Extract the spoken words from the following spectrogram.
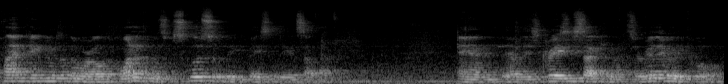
plant kingdoms in the world. One of them is exclusively basically in South Africa. And they have these crazy succulents. They're really, really cool.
